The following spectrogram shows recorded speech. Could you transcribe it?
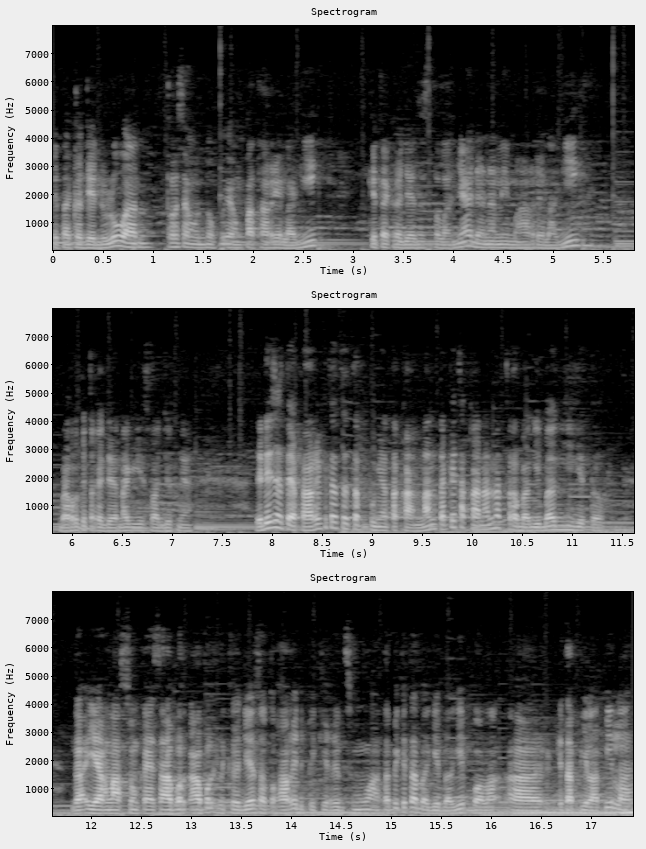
kita kerjain duluan. Terus yang untuk yang empat hari lagi kita kerjain setelahnya dan yang lima hari lagi baru kita kerjain lagi selanjutnya. Jadi setiap hari kita tetap punya tekanan tapi tekanannya terbagi-bagi gitu. Nggak yang langsung kayak sabar-sabar dikerjain satu hari dipikirin semua. Tapi kita bagi-bagi pola uh, kita pilah-pilah.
